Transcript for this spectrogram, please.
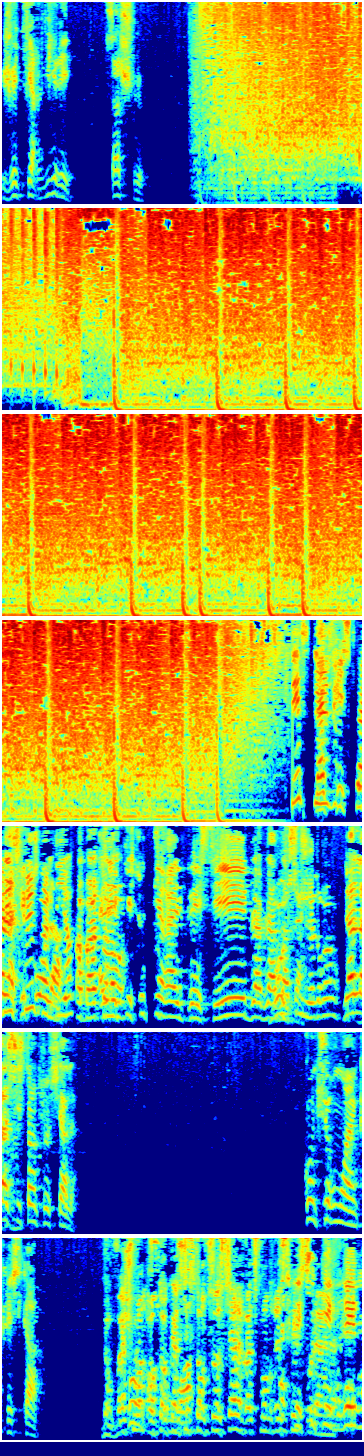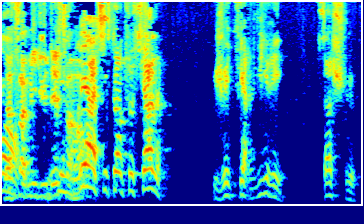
je vais te faire virer. Sache-le. La Christelle, elle a fait quoi là Ah bah Elle a été soutenir à LPST, blablabla. moi aussi j'ai le droit. Là, l'assistante sociale. Compte sur moi, hein, Chriska. Donc vachement, en tant qu'assistante sociale, vachement de respect si pour la, vraiment la famille du une défunt. vraie hein. assistante sociale, je vais te faire virer. Sache-le.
